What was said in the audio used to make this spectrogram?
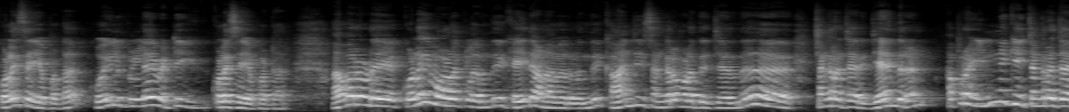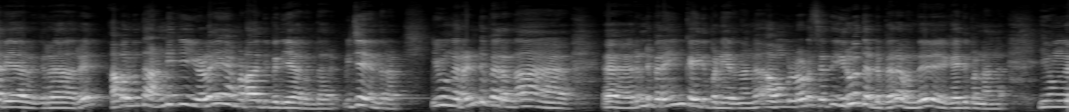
கொலை செய்யப்பட்டார். கோயிலுக்குள்ளே வெட்டி கொலை செய்யப்பட்டார். அவருடைய கொலை வழக்கில் வந்து கைதானவர் வந்து காஞ்சி சங்கரமடத்தைச் சேர்ந்த சங்கராச்சாரி ஜெயந்திரன். அப்புறம் இன்னைக்கு சங்கராச்சாரியா இருக்கிறாரு. அவர் வந்து அன்னைக்கு இளைய மடாதிபதியா இருந்தார் விஜயேந்திரன். இவங்க ரெண்டு பேரும் தான் ரெண்டு பேரையும் கைது பண்ணியிருந்தாங்க. அவங்களோட சேர்த்து இருபத்தெட்டு பேரை வந்து கைது பண்ணாங்க. இவங்க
